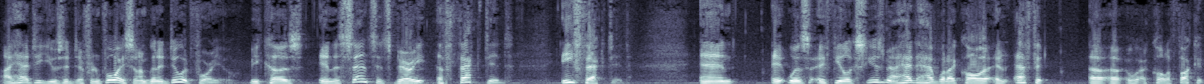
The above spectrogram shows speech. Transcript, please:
I had to use a different voice, and I'm going to do it for you because, in a sense, it's very affected, effected. And it was, if you'll excuse me, I had to have what I call an effort uh, uh, I call a fuck it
